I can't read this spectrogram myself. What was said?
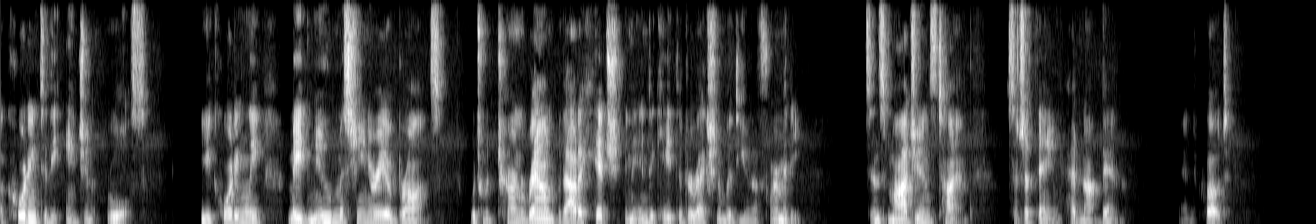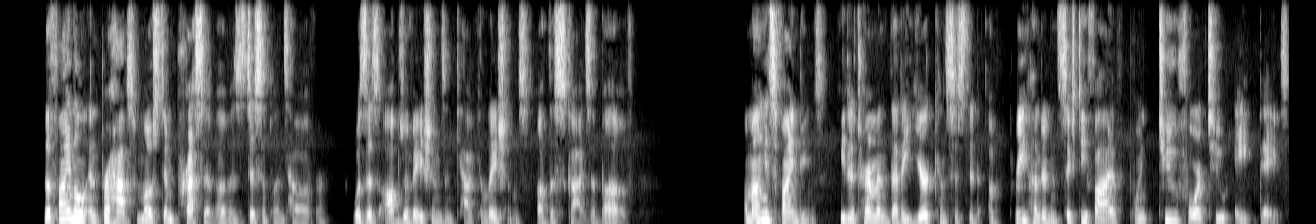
according to the ancient rules. He accordingly made new machinery of bronze, which would turn round without a hitch and indicate the direction with uniformity. Since Ma Jun's time, such a thing had not been. The final and perhaps most impressive of his disciplines, however, was his observations and calculations of the skies above. Among his findings, he determined that a year consisted of 365.2428 days,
